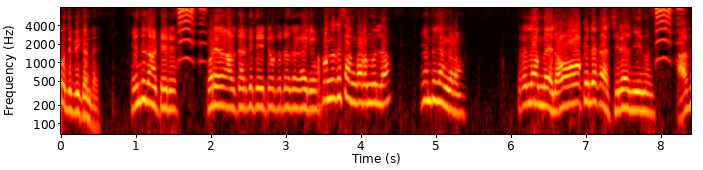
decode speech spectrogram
പൊതിപ്പിക്കണ്ടേ എന്ത് നാട്ടുകാര്? കുറെ ആൾക്കാർക്ക് തേറ്റ് കൊടുത്തിട്ട് എന്താ കാര്യം? അപ്പൊ നിങ്ങൾക്ക് സങ്കടമൊന്നുമില്ല? എന്ത് സങ്കടം? ഇത്രയല്ല അമ്മേ ലോക്കിന്റെ കരച്ചിലെറിഞ്ഞീന്ന് അത്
